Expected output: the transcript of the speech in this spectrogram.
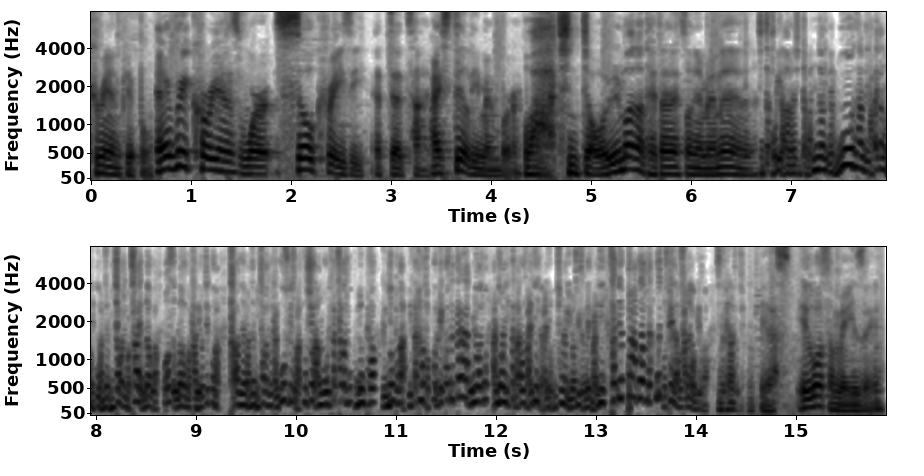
Korean people. Every Koreans were so crazy at that time. I still remember. 와 진짜 얼마나 대단했었냐면은 진짜 거기 가면 진짜 완전 모든 사람들이 다 미쳐가지고 그냥 안 보고 Yes, it was amazing.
